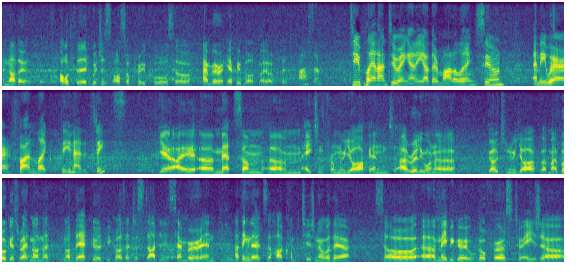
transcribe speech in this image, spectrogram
another outfit which is also pretty cool. So I'm very happy about my outfit. Awesome. Do you plan on doing any other modeling soon? Anywhere fun like the United States? Yeah, I uh, met some um, agents from New York, and I really want to go to New York, but my book is right now not, not that good because I just started in December and mm. I think that it's a hard competition over there. So uh, maybe go, go first to Asia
